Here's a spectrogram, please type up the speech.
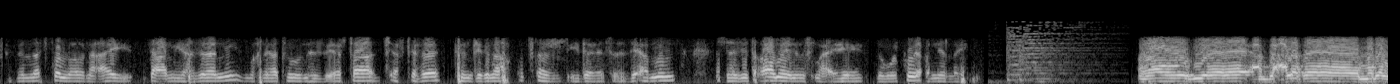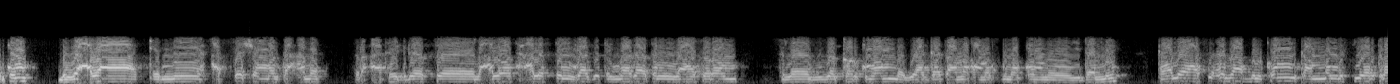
ክግለጽ ከሎ ንዓይ ብጣዕሚ የሕዝነኒ ምኽንያቱ ንህዝቢ ኤርትራ ዝጨፍጨፈ ከም ጅግና ክቁጸር ኢለ ስለ ዘይኣምን ስለዚ ተቃውሞይ ንምስማዕ ኢየ ዝደወልኩ የቀንየለይ። ሄሎ ቪኦኤ ኣብ ዝሓለፈ መደብኩም ብዛዕባ ቅድሚ ዓሰርተ ሸሞንተ ዓመት ስርዓት ህግደፍ ላዕለዎት ሓለፍትን ጋዜጠኛታትን ዝኣሰሮም ስለ ዝዘከርኩሞም በዚ ኣጋጣሚ ከመስግነኩም ይደሊ። ካልእ ኣስዕብ ኣብልኩም ካብ መንግስቲ ኤርትራ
